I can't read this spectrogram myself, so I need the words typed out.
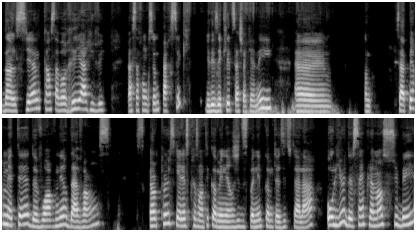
dans le ciel quand ça va réarriver. ça fonctionne par cycle. Il y a des éclipses à chaque année. Euh, donc, ça permettait de voir venir d'avance un peu ce qui allait se présenter comme énergie disponible, comme tu as dit tout à l'heure, au lieu de simplement subir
